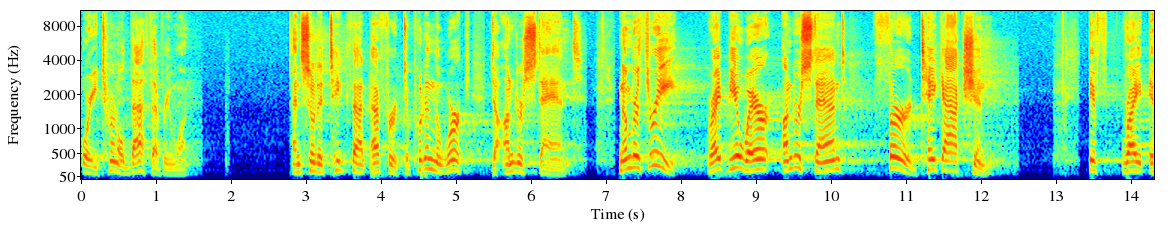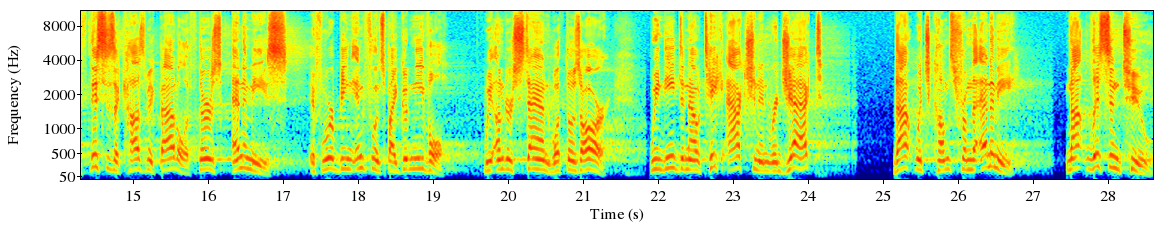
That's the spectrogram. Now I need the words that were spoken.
or eternal death, everyone. And so to take that effort, to put in the work to understand. Number three, right? Be aware, understand. Third, take action. If, right, if this is a cosmic battle, if there's enemies, if we're being influenced by good and evil, we understand what those are. We need to now take action and reject that which comes from the enemy, not listen to,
